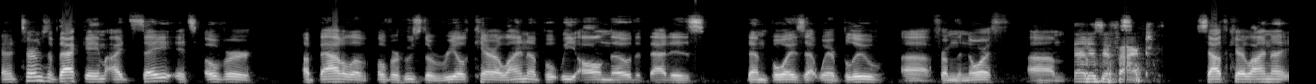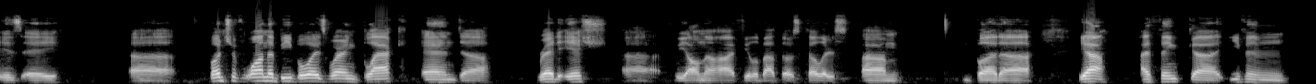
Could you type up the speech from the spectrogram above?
and in terms of that game, I'd say it's over a battle of over who's the real Carolina, but we all know that that is them boys that wear blue uh, from the north. Um, that is a fact. South Carolina is a uh, bunch of wannabe boys wearing black and uh, red-ish. Uh, we all know how I feel about those colors. Um, but uh, yeah, I think uh, even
